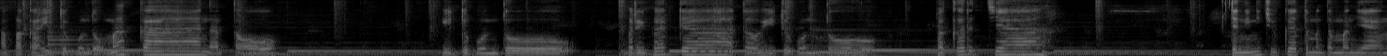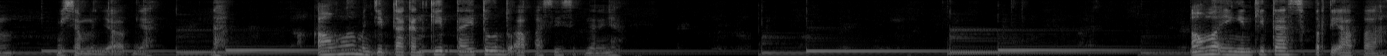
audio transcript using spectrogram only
Apakah hidup untuk makan atau hidup untuk beribadah atau hidup untuk bekerja? Dan ini juga teman-teman yang bisa menjawabnya. Allah menciptakan kita itu untuk apa sih sebenarnya? Allah ingin kita seperti apa?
